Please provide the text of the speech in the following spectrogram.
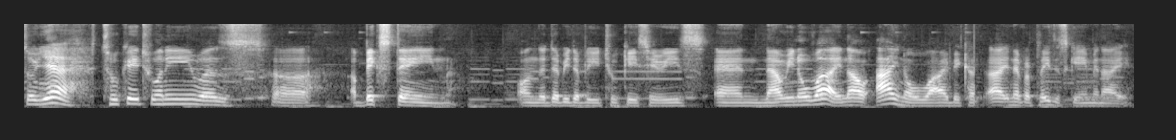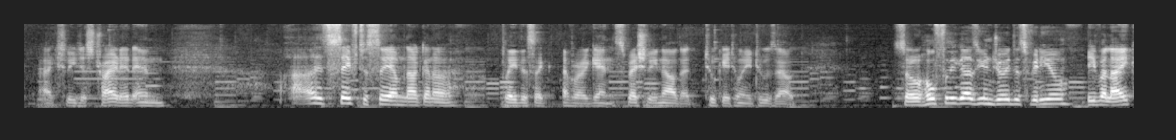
So yeah, 2K20 was uh, a big stain on the WWE 2K series and now we know why. Now I know why because I never played this game and I actually just tried it and uh, it's safe to say I'm not gonna play this like ever again, especially now that 2K22 is out. So hopefully guys you enjoyed this video. Leave a like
